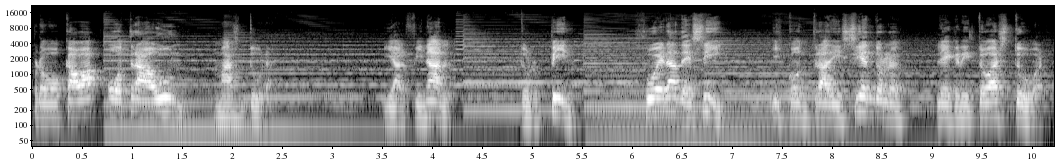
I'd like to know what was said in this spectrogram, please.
provocaba otra aún más dura. Y al final, Turpin, fuera de sí y contradiciéndole, le gritó a Stuart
